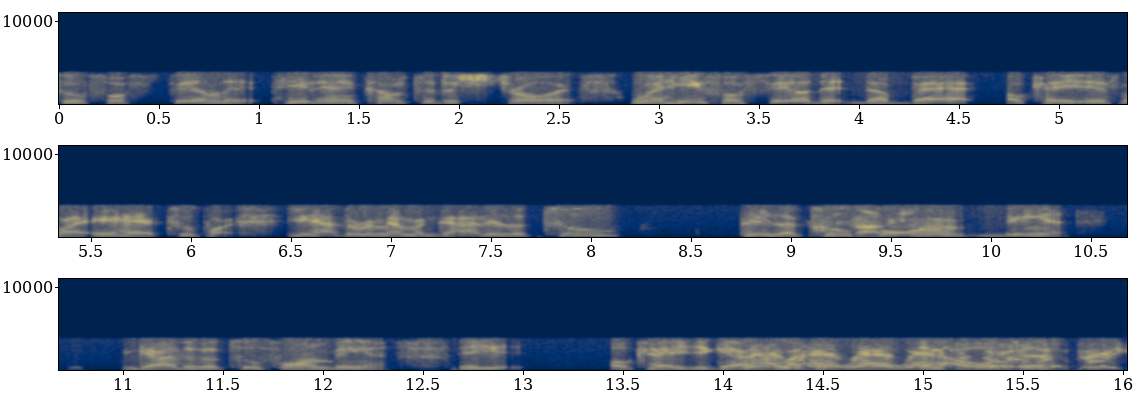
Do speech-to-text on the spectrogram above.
to fulfill it. He didn't come to destroy it. When he fulfilled it, the bad okay, it's like it had two parts. You have to remember, God is a two he's a two form being. God is a two form being. He okay, you got Whoa, like whoa, whoa, whoa! in the I Old thought it was Testament- three.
